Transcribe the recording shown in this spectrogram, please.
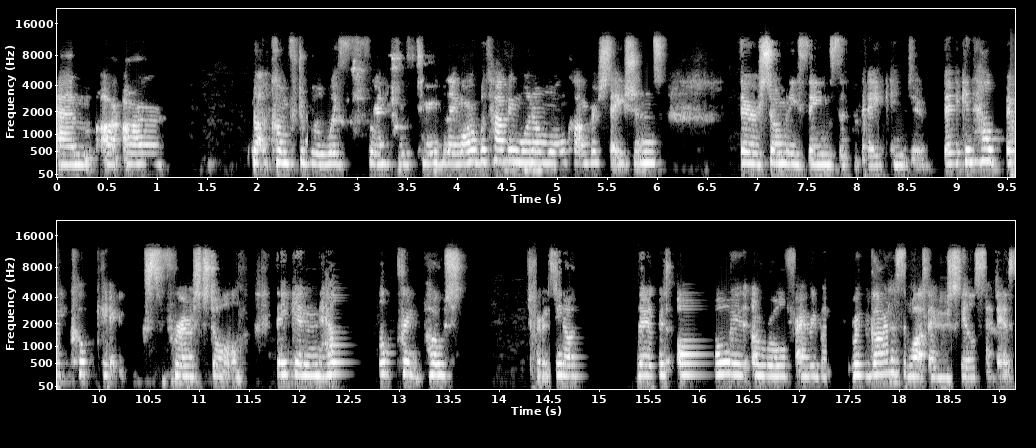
um, are, are not comfortable with, for instance, tabling or with having one-on-one conversations. There are so many things that they can do. They can help bake cupcakes for a stall. They can help print posters. You know, there's always a role for everybody, regardless of what their skill set is.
